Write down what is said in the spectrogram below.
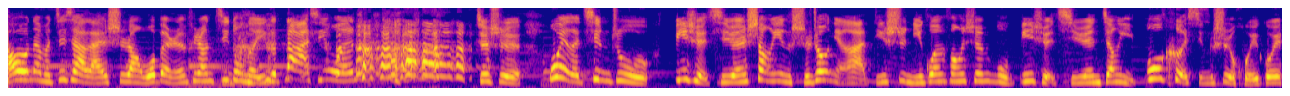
好，那么接下来是让我本人非常激动的一个大新闻，就是为了庆祝《冰雪奇缘》上映十周年啊，迪士尼官方宣布《冰雪奇缘》将以播客形式回归。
